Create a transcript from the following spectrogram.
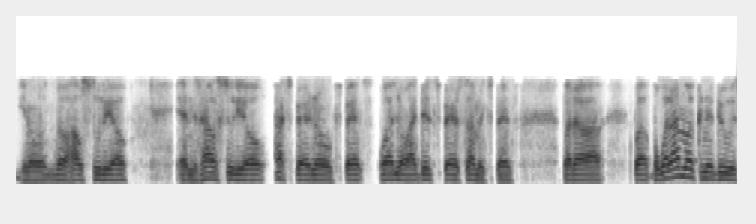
you know, a little house studio. And this house studio, I spared no expense. Well, no, I did spare some expense, but uh, but but what I'm looking to do is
